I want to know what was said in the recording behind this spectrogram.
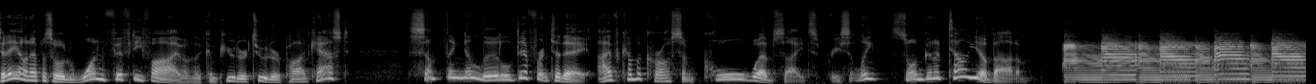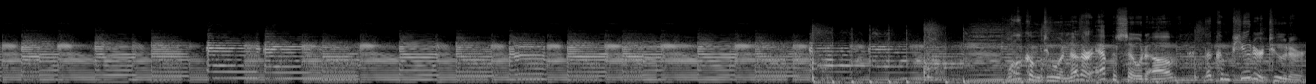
Today, on episode 155 of the Computer Tutor podcast, something a little different today. I've come across some cool websites recently, so I'm going to tell you about them. Welcome to another episode of The Computer Tutor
